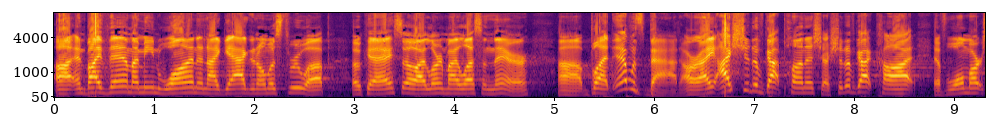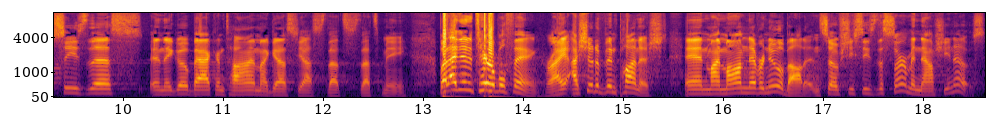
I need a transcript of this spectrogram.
uh, and by them I mean one, and I gagged and almost threw up. Okay? So I learned my lesson there. Uh, but it was bad, all right? I should have got punished. I should have got caught. If Walmart sees this and they go back in time, I guess, yes, that's, that's me. But I did a terrible thing, right? I should have been punished. And my mom never knew about it. And so if she sees the sermon now, she knows.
